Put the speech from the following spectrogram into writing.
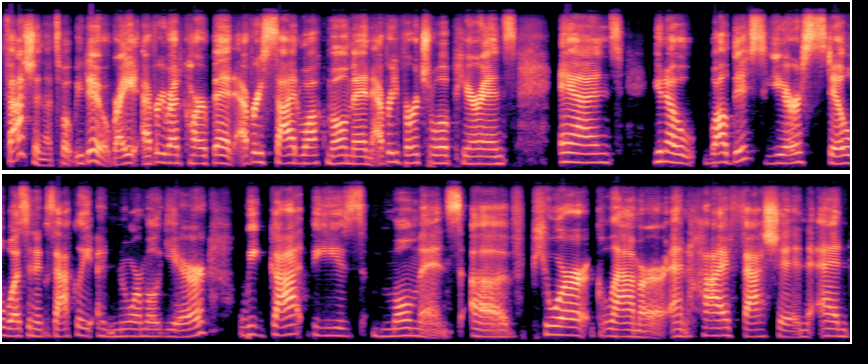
fashion. That's what we do, right? Every red carpet, every sidewalk moment, every virtual appearance. And you know, while this year still wasn't exactly a normal year, we got these moments of pure glamour and high fashion and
